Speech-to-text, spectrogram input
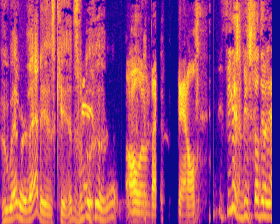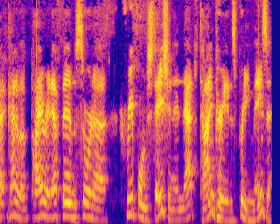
Whoever that is, kids. All owned by channel. If you guys would be still doing that kind of a pirate FM sort of freeform station in that time period is pretty amazing.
